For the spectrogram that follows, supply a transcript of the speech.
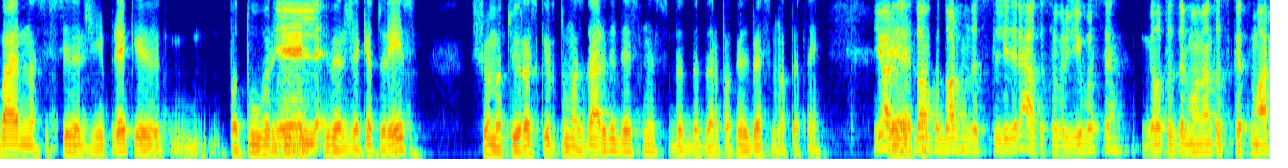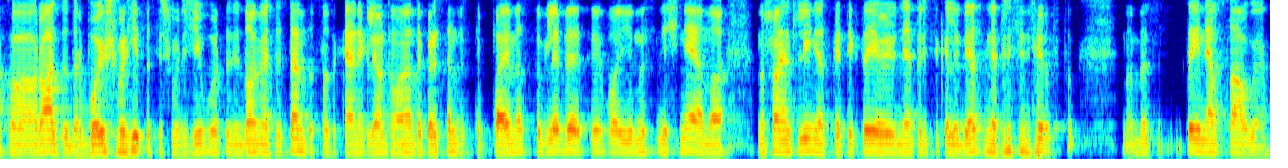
Bairnas įsiveržė į priekį, patų varžybų El... įsiveržė keturiais, šiuo metu yra skirtumas dar didesnis, bet, bet dar pakalbėsim apie tai. Jo, ir kas įdomu, kad Dortmundas lyderiavo tose varžybose, gal tas dar momentas, kad Marko Rozė dar buvo išvarytas iš varžybų ir ten įdomi asistentas, o ką neklėjau tą momentą, kur asistentas taip paėmė, suglebė, taip jį nusinešinėjo nuo, nuo šonės linijos, kad tik tai neprisikalbėtų, neprisidirbtų, nu, bet tai neapsaugojo.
